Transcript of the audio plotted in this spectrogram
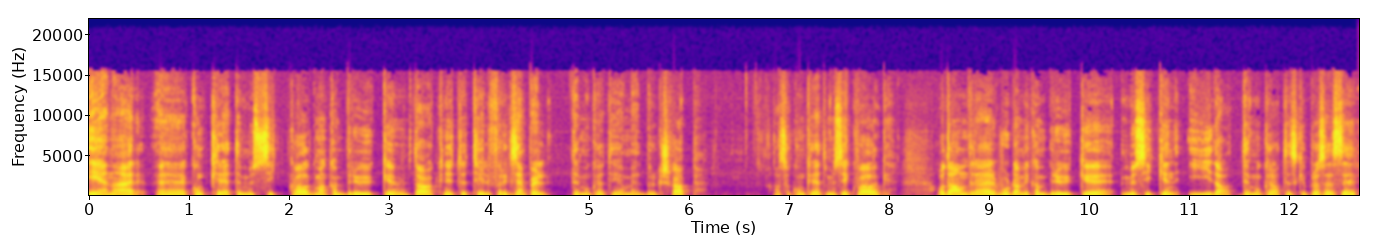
ene er konkrete musikkvalg man kan bruke, da knyttet til f.eks. demokrati og medborgerskap altså konkrete musikkvalg. Og det andre er hvordan vi kan bruke musikken i da, demokratiske prosesser.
